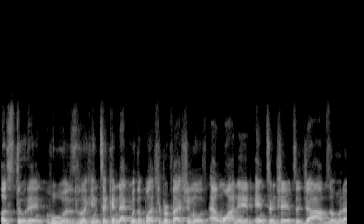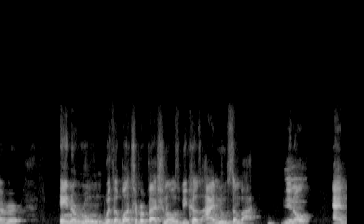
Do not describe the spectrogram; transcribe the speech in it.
a student who was looking to connect with a bunch of professionals and wanted internships or jobs or whatever in a room with a bunch of professionals because I knew somebody, you know? And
